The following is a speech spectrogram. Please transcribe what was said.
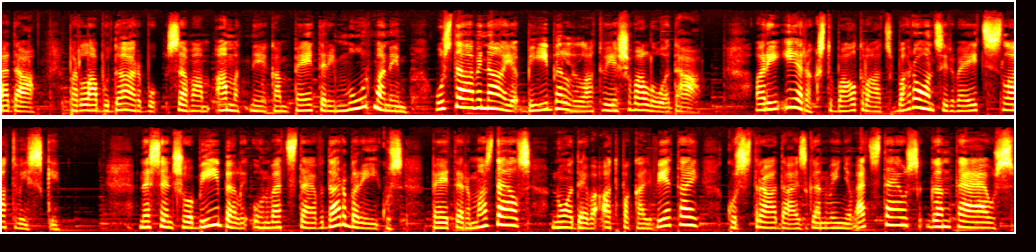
gadā par labu darbu savam amatniekam Pēterim Mūrmanim uzdāvināja Bībeli latviešu valodā. Arī ierakstu Baltvācu barons ir veicis latviski. Nesen šo bībeli un vectēva darbarīkus Pētera mazdēls nodeva atpakaļ vietai, kur strādājis gan viņa vectēvs, gan tēvs.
